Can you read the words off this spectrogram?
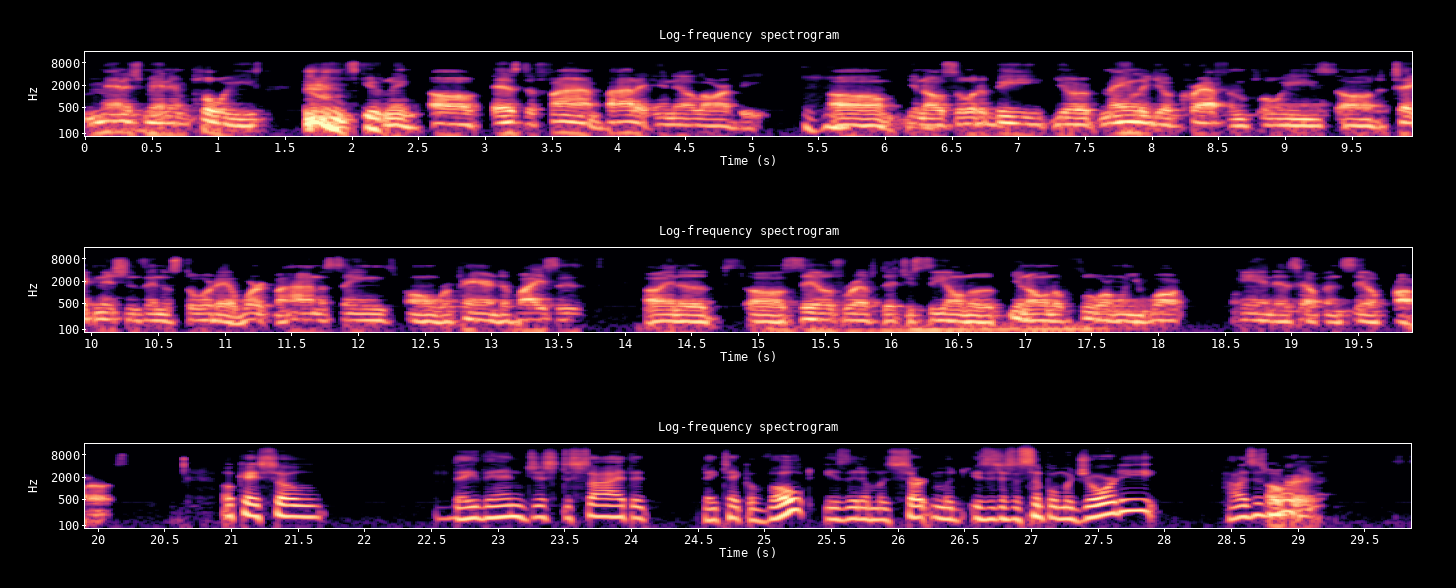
management employees, excuse me, uh, as defined by the NLRB. Mm-hmm. Um, you know, so it'll be your mainly your craft employees, uh, the technicians in the store that work behind the scenes on repairing devices, uh, and the uh, sales reps that you see on the you know on the floor when you walk in that's helping sell products. Okay, so they then just decide that they take a vote. Is it a certain? Is it just a simple majority? How does this okay. work?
